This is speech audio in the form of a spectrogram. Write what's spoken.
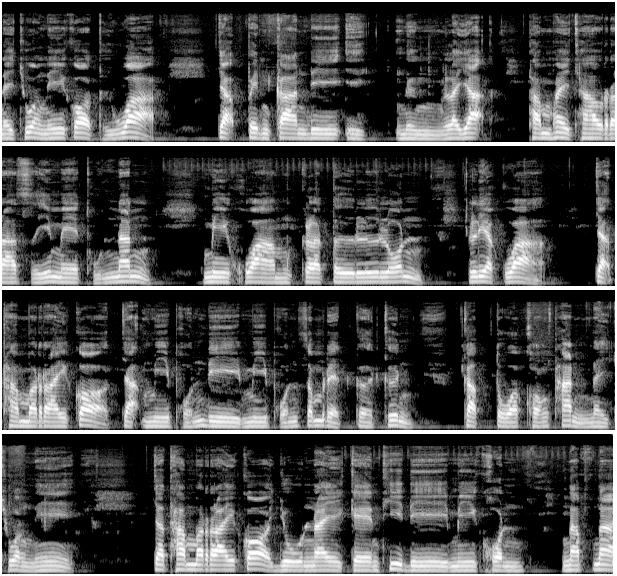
ในช่วงนี้ก็ถือว่าจะเป็นการดีอีกหนึ่งระยะทำให้ชาวราศีเมถุนนั้น มีความกระตือรือร้น เรียกว่าจะทำอะไรก็จะมีผลดีมีผลสำเร็จเกิดขึ้น กับตัวของท่านในช่วงนี้ จะทำอะไรก็อยู่ในเกณฑ์ที่ดีมีคนนับหน้า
